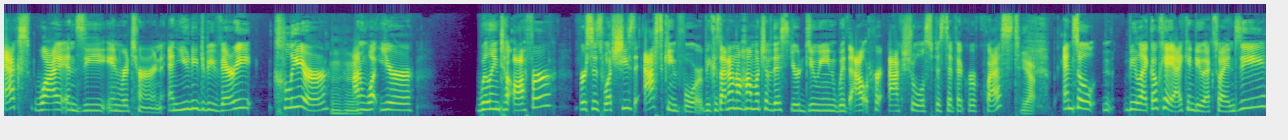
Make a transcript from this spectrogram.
X, Y, and Z in return, and you need to be very clear on what you're willing to offer versus what she's asking for because I don't know how much of this you're doing without her actual specific request. Yeah. And so be like, okay, I can do X, Y, and Z,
